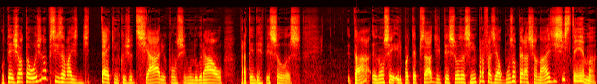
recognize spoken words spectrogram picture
O TJ hoje não precisa mais de técnico judiciário com segundo grau para atender pessoas. Tá? Eu não sei, ele pode ter precisado de pessoas assim para fazer alguns operacionais de sistema,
